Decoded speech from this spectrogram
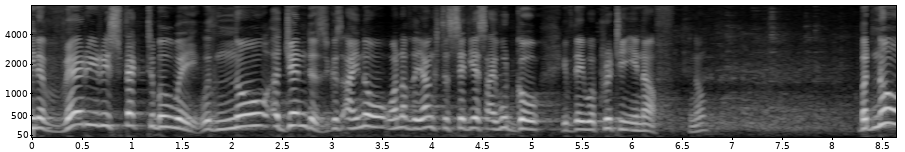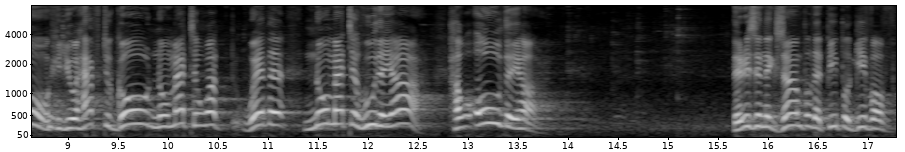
in a very respectable way with no agendas? Because I know one of the youngsters said, Yes, I would go if they were pretty enough, you know. But no, you have to go no matter what, whether, no matter who they are, how old they are. There is an example that people give of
